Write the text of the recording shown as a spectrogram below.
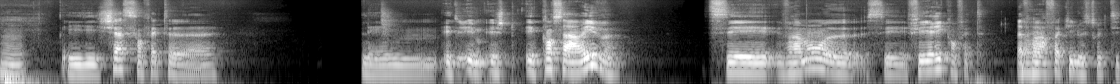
Hmm. Et il chasse en fait euh, les. Et, et- et je- et quand ça arrive, c'est vraiment euh, c'est féerique en fait. La Ouais. première fois qu'il le truc, tu,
